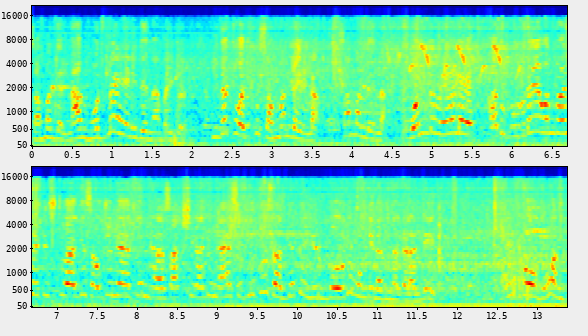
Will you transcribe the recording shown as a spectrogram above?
ಸಂಬಂಧ ಇಲ್ಲ. ನಾನು ಮೊದಲೇ ಹೇಳಿದೆ ನಾನು ಬೈಗಳು ಇದಕ್ಕೂ ಅದಕ್ಕೂ ಸಂಬಂಧ ಇಲ್ಲ. ಸಂಬಂಧ ಇಲ್ಲ. ಒಂದು ವೇಳೆ ಅದು ಬುರುಡೆ ಒಂದು ವೇಳೆ ಟಿಸ್ಟು ಆಗಿ ಸೌಜನ್ಯಕ್ಕೆ ನ್ಯಾ- ಸಾಕ್ಷಿಯಾಗಿ ನ್ಯಾಯ ಸಿಗಲಿಕ್ಕೂ ಸಾಧ್ಯತೆ ಇರ್ಬೋದು ಮುಂದಿನ ದಿನಗಳಲ್ಲಿ. ಇರ್ಬೋದು ಅಂತ.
